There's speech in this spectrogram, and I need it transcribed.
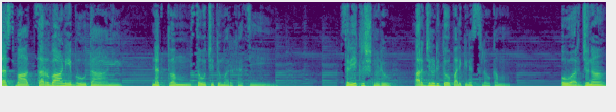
తస్మాత్ సర్వాణి భూతాని నత్వం శోచితుమర్హసి. శ్రీకృష్ణుడు అర్జునుడితో పలికిన శ్లోకం. ఓ అర్జున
